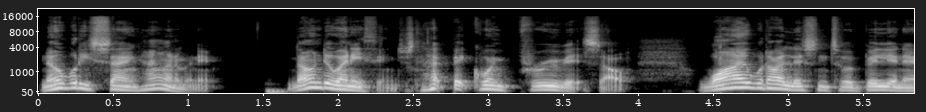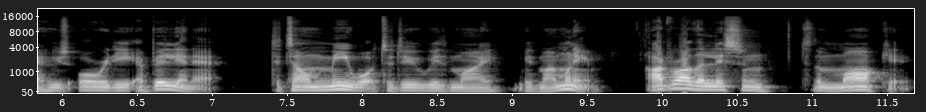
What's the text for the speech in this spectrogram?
Nobody's saying, hang on a minute, don't do anything. Just let Bitcoin prove itself. Why would I listen to a billionaire who's already a billionaire to tell me what to do with my with my money? I'd rather listen to the market.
